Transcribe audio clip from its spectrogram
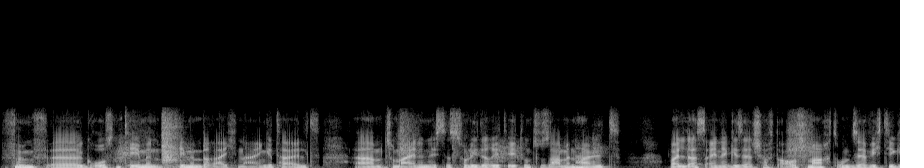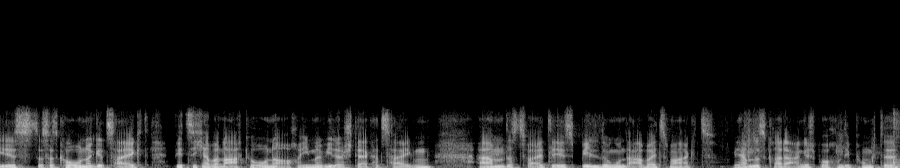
fünf äh, großen Themen, Themenbereichen eingeteilt. Ähm, zum einen ist es Solidarität und Zusammenhalt weil das eine Gesellschaft ausmacht und sehr wichtig ist. Das hat Corona gezeigt, wird sich aber nach Corona auch immer wieder stärker zeigen. Ähm, das zweite ist Bildung und Arbeitsmarkt. Wir haben das gerade angesprochen, die Punkte,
